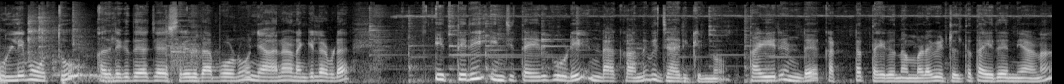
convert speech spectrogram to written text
ഉള്ളി മൂത്തു. അതിലേക്ക് ജയശ്രീ ഇടാൻ പോണു. ഞാനാണെങ്കിൽ അവിടെ ഇത്തിരി ഇഞ്ചി തൈര് കൂടി ഉണ്ടാക്കാമെന്ന് വിചാരിക്കുന്നു. തൈരുണ്ട്. കട്ട തൈര്. നമ്മുടെ വീട്ടിലത്തെ തൈര് തന്നെയാണ്.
